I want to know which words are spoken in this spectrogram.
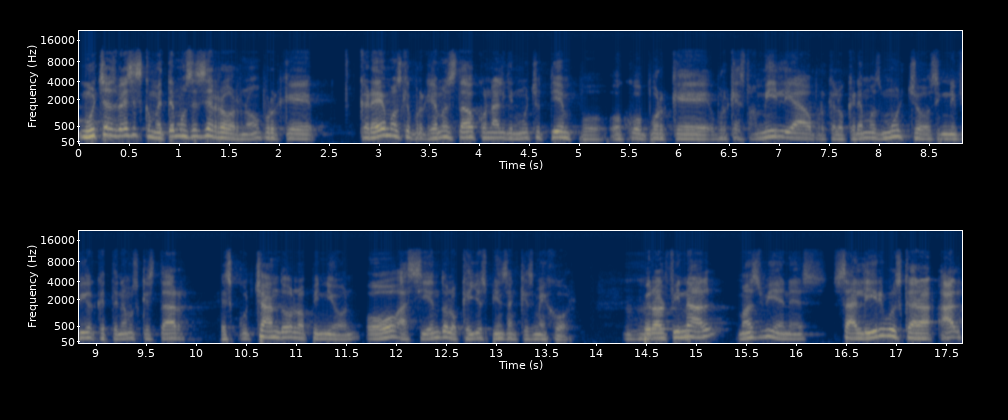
muchas veces cometemos ese error, ¿no? Porque creemos que porque hemos estado con alguien mucho tiempo o porque, porque es familia o porque lo queremos mucho, significa que tenemos que estar escuchando la opinión o haciendo lo que ellos piensan que es mejor. Pero al final, más bien es salir y buscar, al,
